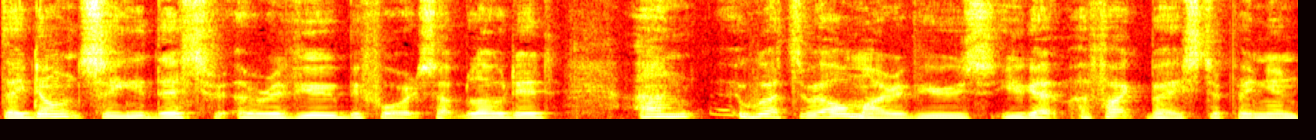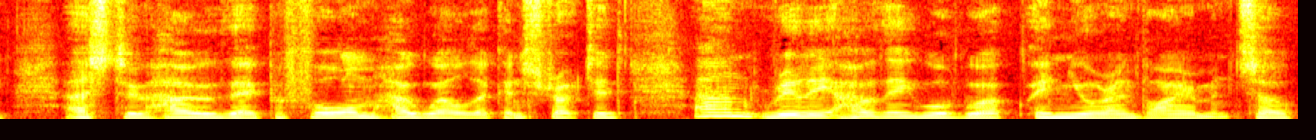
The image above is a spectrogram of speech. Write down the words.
They don't see this uh, review before it's uploaded and with all my reviews you get a fact-based opinion as to how they perform, how well they're constructed and really how they will work in your environment. So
